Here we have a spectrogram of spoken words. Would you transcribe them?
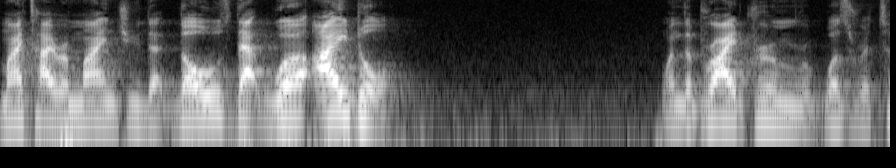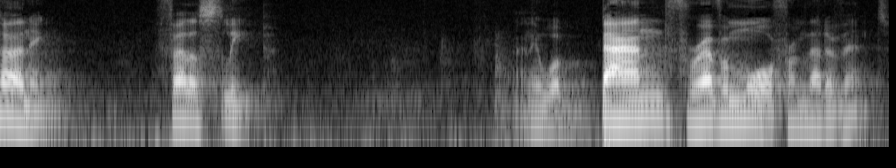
Might I remind you that those that were idle when the bridegroom was returning fell asleep and they were banned forevermore from that event.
